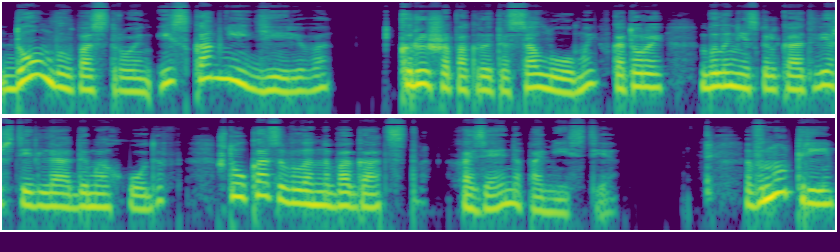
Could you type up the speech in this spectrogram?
Дом был построен из камней и дерева, крыша покрыта соломой, в которой было несколько отверстий для дымоходов, что указывало на богатство хозяина поместья. Внутри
